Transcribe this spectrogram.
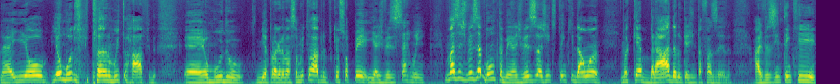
Né? E, eu, e eu mudo de plano muito rápido. É, eu mudo minha programação muito rápido, porque eu sou P, e às vezes isso é ruim. Mas às vezes é bom também. Às vezes a gente tem que dar uma, uma quebrada no que a gente está fazendo. Às vezes a gente tem que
